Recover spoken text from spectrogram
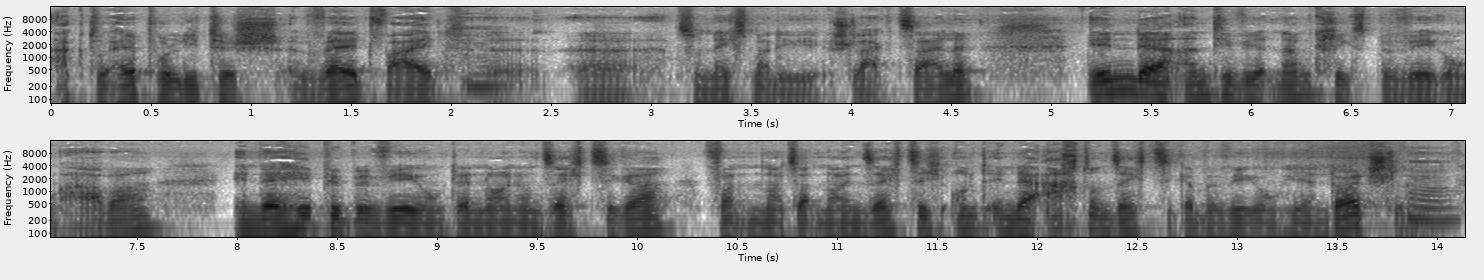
aktuell politisch weltweit mhm. äh, äh, zunächst mal die Schlagzeile. In der Anti-Vietnam-Kriegsbewegung aber, in der Hippie-Bewegung der 69er von 1969 und in der 68er Bewegung hier in Deutschland mhm.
